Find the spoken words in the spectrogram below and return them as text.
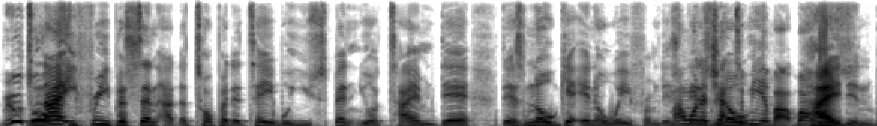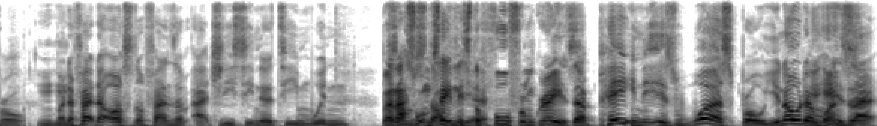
Real talk. 93% at the top of the table. You spent your time there. There's no getting away from this. Man wanna There's chat to me about bottles. hiding, bro. But the fact that Arsenal fans have actually seen their team win. But that's what I'm stuff, saying. It's the fall from grace. the pain is worse, bro. You know them It ones is. like,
